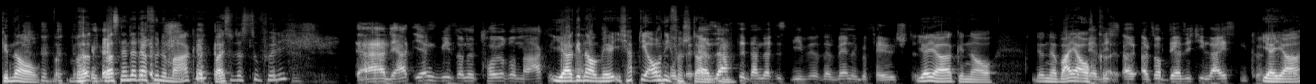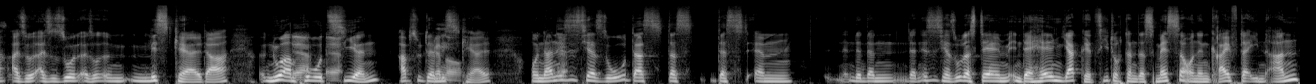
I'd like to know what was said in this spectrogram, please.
Genau. Was, was nennt er da für eine Marke? Weißt du das zufällig? Ja, der hat irgendwie so eine teure Marke. Ja, genannt. genau. Ich habe die auch nicht Und verstanden. Er sagte dann, das, ist die, das wäre eine gefälschte. Ja, ja, genau. Und da war ja auch. Sich, als ob der sich die leisten könnte. Ja, ja, also, also so also ein Mistkerl da, nur am Ja, Provozieren, absoluter Genau. Mistkerl. Und dann ist es ja so, dass, dass, dass ähm, dann, dann ist es ja so, dass der in der hellen Jacke zieht doch dann das Messer und dann greift er ihn an.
